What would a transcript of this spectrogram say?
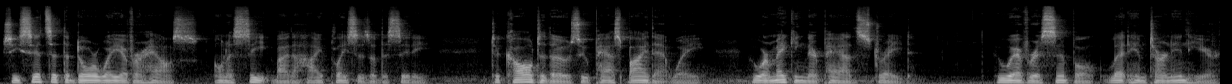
She sits at the doorway of her house, on a seat by the high places of the city, to call to those who pass by that way, who are making their paths straight. Whoever is simple, let him turn in here.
